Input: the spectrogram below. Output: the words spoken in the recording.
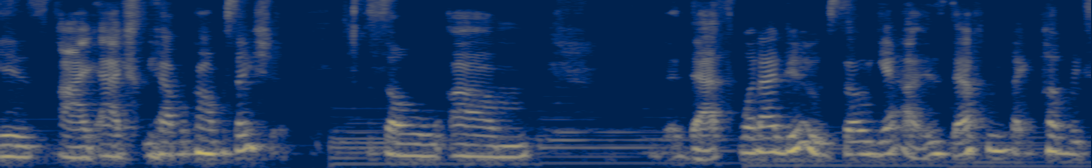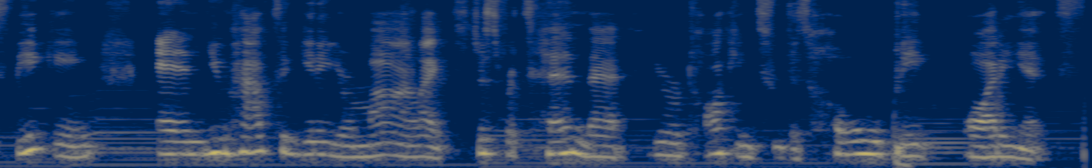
is I actually have a conversation. So um that's what I do. So yeah, it's definitely like public speaking. And you have to get in your mind, like just pretend that you're talking to this whole big audience.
